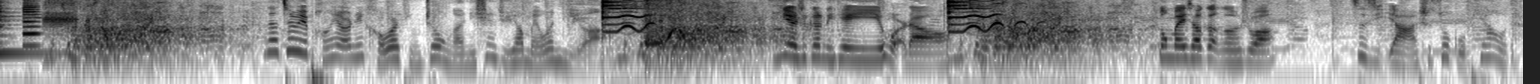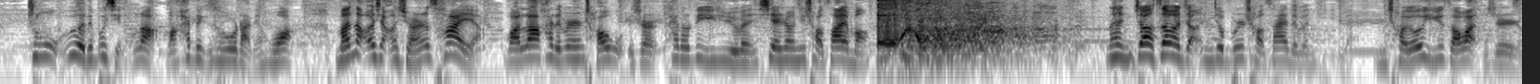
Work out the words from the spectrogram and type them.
那这位朋友，你口味挺重啊，你性取向没问题吧？你也是跟李天一一伙的啊？东北小耿耿说，自己呀是做股票的，中午饿的不行了，完还得给客户打电话，满脑袋想的全是菜呀，完了还得问人炒股的事儿。开头第一句问先生，你炒菜吗？那你照这么整，你就不是炒菜的问题了，你炒鱿鱼早晚的事儿。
